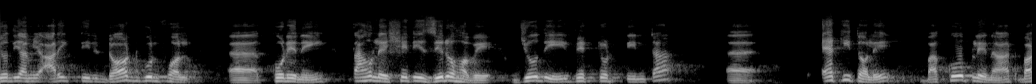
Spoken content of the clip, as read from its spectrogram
যদি আমি আরেকটির ডট গুণফল করে নেই, তাহলে সেটি জিরো হবে। যদি ভেক্টর তিনটা একই তলে বা কোপ্লেনার বা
